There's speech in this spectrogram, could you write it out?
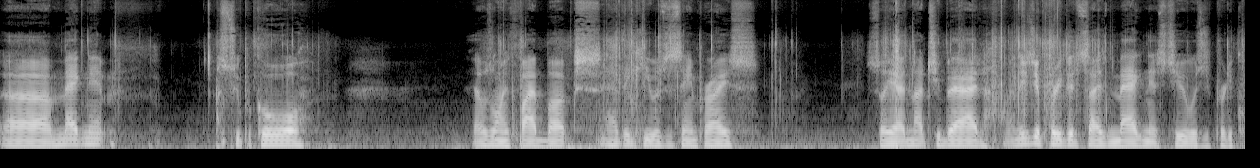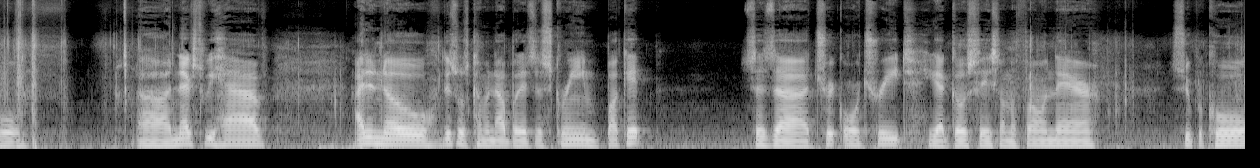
uh, magnet. Super cool. That was only five bucks. I think he was the same price. So yeah, not too bad. And these are pretty good sized magnets too, which is pretty cool. Uh, next we have, I didn't know this was coming out, but it's a Scream bucket. It says uh, trick or treat. You got Ghostface on the phone there. Super cool.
